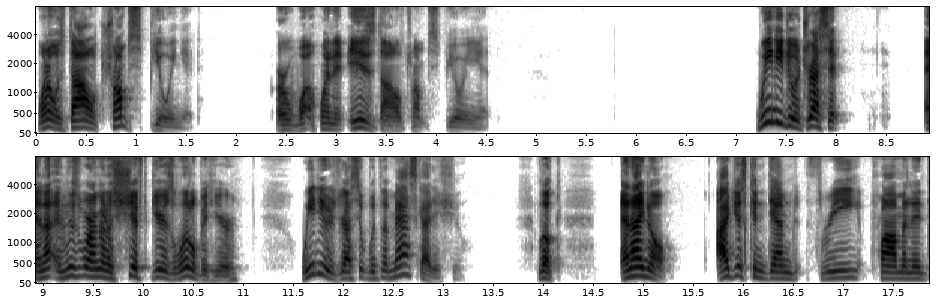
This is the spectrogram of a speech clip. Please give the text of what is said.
when it was Donald Trump spewing it, or when it is Donald Trump spewing it. We need to address it, and, and this is where I'm going to shift gears a little bit here. We need to address it with the mascot issue. Look, and I know I just condemned three prominent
